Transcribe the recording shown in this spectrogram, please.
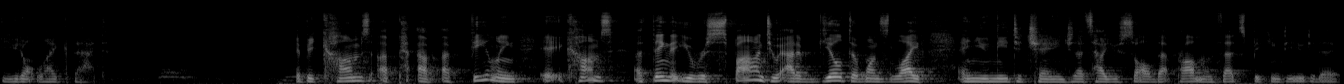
you don't like that. It becomes a, a, a, feeling, it becomes a thing that you respond to out of guilt of one's life, and you need to change. That's how you solve that problem, if that's speaking to you today.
